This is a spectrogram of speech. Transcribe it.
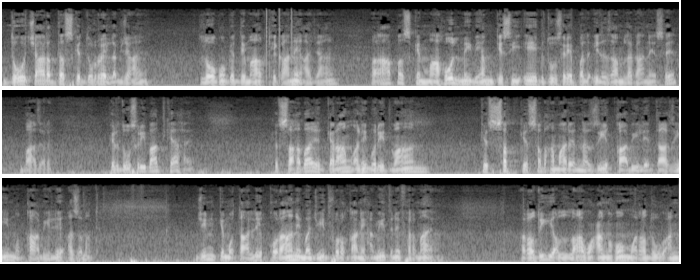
دو چار دس کے درے لگ جائیں، لوگوں کے دماغ ٹھکانے آ جائیں اور آپس کے ماحول میں بھی ہم کسی ایک دوسرے پر الزام لگانے سے باز رہیں۔ پھر دوسری بات کیا ہے؟ کہ صحابہ کرام علی مریدوان کے سب کے سب ہمارے نزدیک قابل تعظیم قابل عظمت جن کے متعلق قرآن مجید فرقان حمید نے فرمایا، رضی اللہ عنہم ردو ان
